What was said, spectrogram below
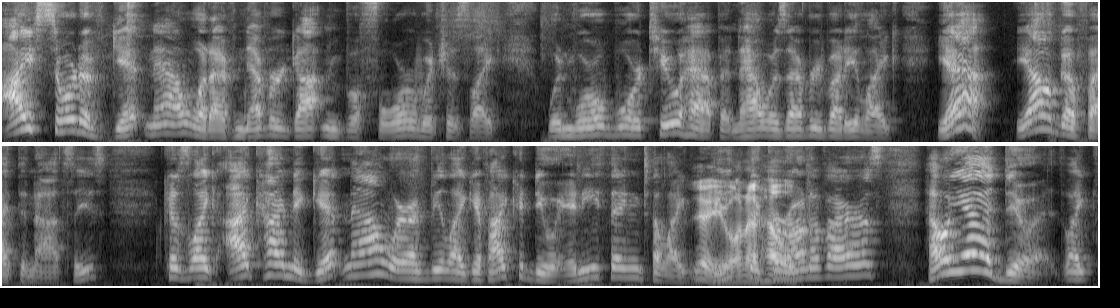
I sort of get now what I've never gotten before, which is like when World War II happened, how was everybody like, yeah, yeah, I'll go fight the Nazis. Cause like I kind of get now where I'd be like, if I could do anything to like Yeah, beat the help. coronavirus, hell yeah, I'd do it. Like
